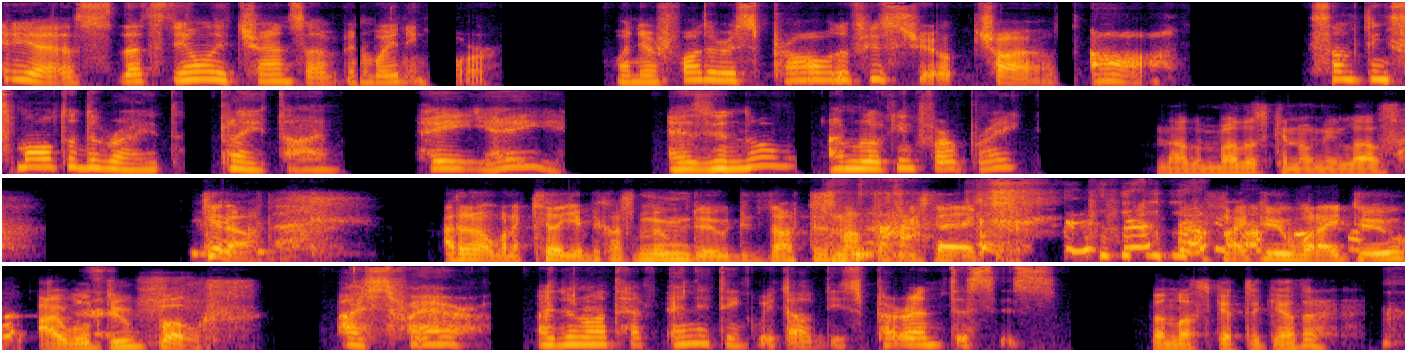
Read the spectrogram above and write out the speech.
Yes, that's the only chance I've been waiting for. When your father is proud of his child. Ah, something small to the right. Playtime. Hey, hey. As you know, I'm looking for a break. Now the mothers can only love. Get up. I do not want to kill you because Moondew does not does not produce eggs. If I do what I do, I will do both. I swear, I do not have anything without these parentheses. Then let's get together.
